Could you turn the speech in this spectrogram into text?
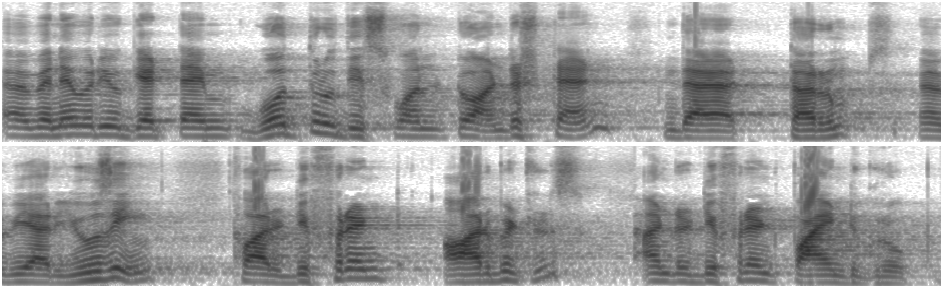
uh, whenever you get time go through this one to understand the terms uh, we are using for different orbitals under different point group.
